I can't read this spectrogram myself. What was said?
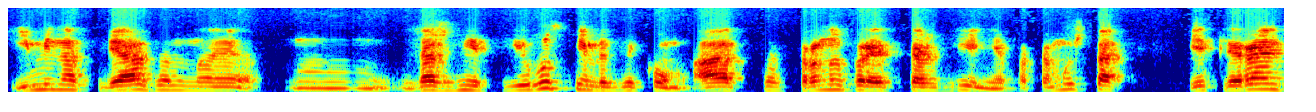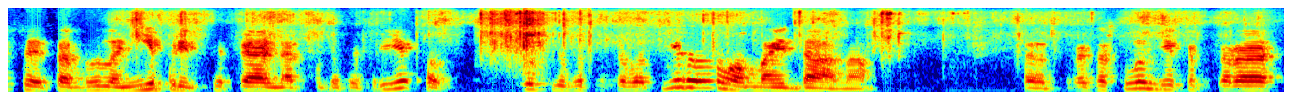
именно связанный даже не с русским языком, а со страной происхождения. Потому что если раньше это было не принципиально, откуда ты приехал, после вот этого первого Майдана произошло некоторое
